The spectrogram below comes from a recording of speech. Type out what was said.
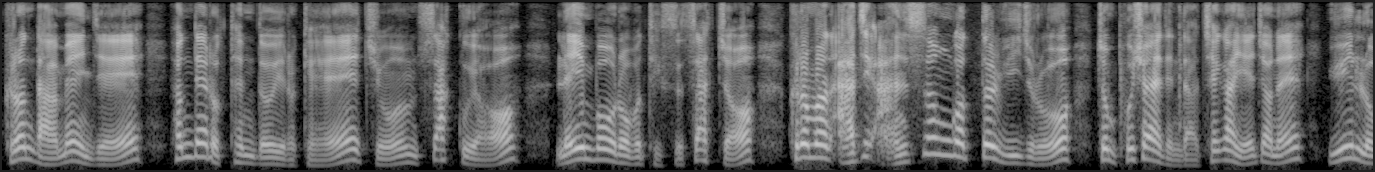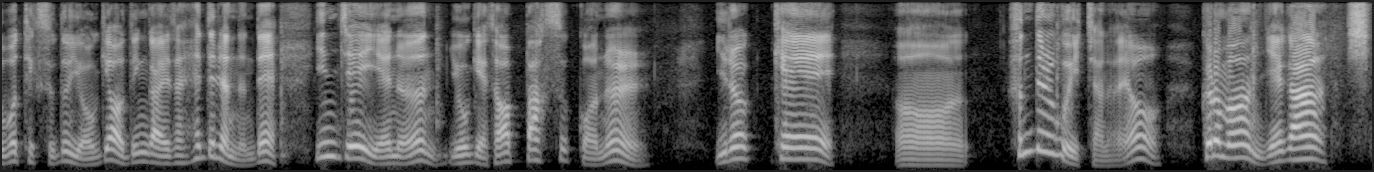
그런 다음에 이제 현대 로템도 이렇게 좀 쌌고요. 레인보우 로보틱스 쌌죠. 그러면 아직 안 쓴 것들 위주로 좀 보셔야 된다. 제가 예전에 유일 로보틱스도 여기 어딘가에서 해드렸는데 이제 얘는 여기에서 박스권을 이렇게 어, 흔들고 있잖아요. 그러면 얘가 시-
